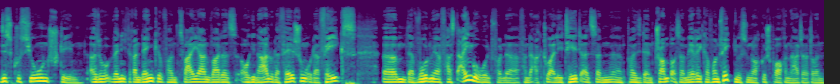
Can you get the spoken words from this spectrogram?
Diskussion stehen. Also wenn ich dran denke, von zwei Jahren war das Original oder Fälschung oder Fakes. Ähm, da wurden wir ja fast eingeholt von der, von der Aktualität, als dann äh, Präsident Trump aus Amerika von Fake News noch gesprochen hat da drin.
